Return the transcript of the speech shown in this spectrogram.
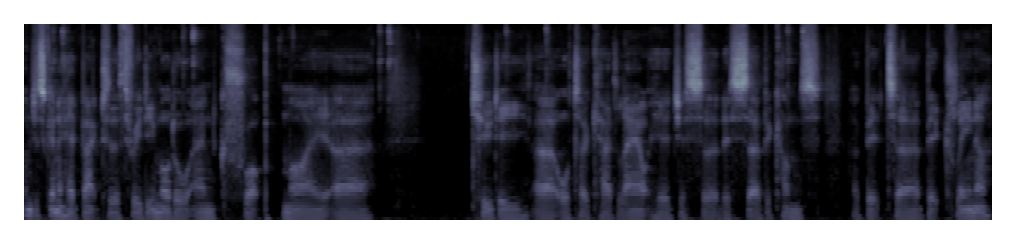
I'm just going to head back to the 3D model and crop my uh, 2D uh, AutoCAD layout here just so that this uh, becomes a bit, uh, bit cleaner.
